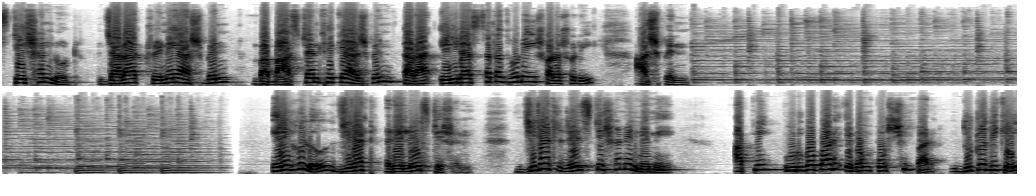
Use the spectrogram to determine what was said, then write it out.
স্টেশন রোড। যারা ট্রেনে আসবেন বা বাস স্ট্যান্ড থেকে আসবেন, তারা এই রাস্তাটা ধরেই সরাসরি আসবেন। এই হলো Jirat railway station. Jirat rail স্টেশনে নেমে আপনি পূর্ব পাড় এবং পশ্চিম পাড় দুটো দিকেই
